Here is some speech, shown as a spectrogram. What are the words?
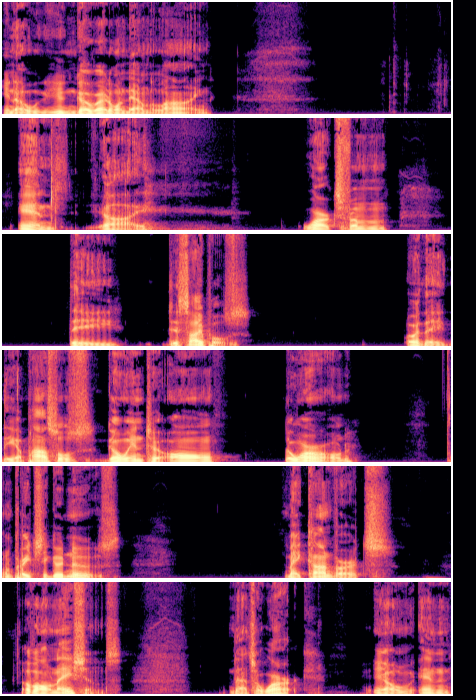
You know, you can go right on down the line. And uh, works from the disciples or the, the apostles go into all the world and preach the good news, make converts of all nations. That's a work, you know, and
